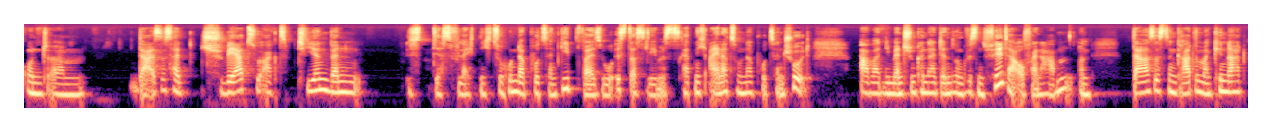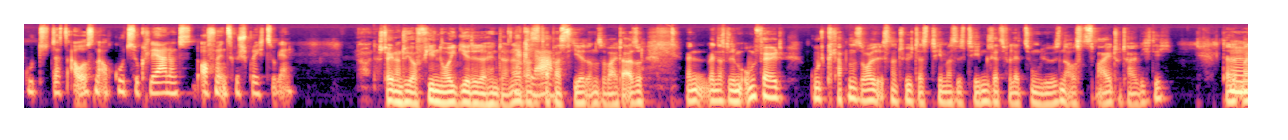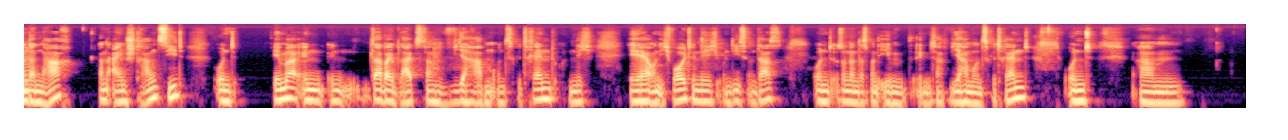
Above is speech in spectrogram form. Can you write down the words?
Und ähm, da ist es halt schwer zu akzeptieren, wenn es das vielleicht nicht zu 100 Prozent gibt, weil so ist das Leben. Es hat nicht einer zu 100 Prozent Schuld. Aber die Menschen können halt dann so einen gewissen Filter auf einen haben und da ist es dann gerade, wenn man Kinder hat, gut, das Außen auch gut zu klären und offen ins Gespräch zu gehen. Da steckt natürlich auch viel Neugierde dahinter, ne? Ja, was da passiert und so weiter. Also wenn, wenn das mit dem Umfeld gut klappen soll, ist natürlich das Thema Systemgesetzverletzungen lösen aus zwei total wichtig. Damit mhm. man danach an einem Strang zieht und immer in, in dabei bleibt sagen, wir haben uns getrennt und nicht er und ich wollte nicht und dies und das und sondern dass man eben irgendwie sagt, wir haben uns getrennt und ähm,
